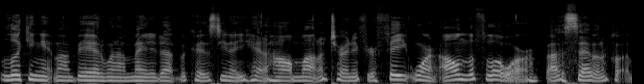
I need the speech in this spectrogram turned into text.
looking at my bed when I made it up because you know you had a hall monitor, and if your feet weren't on the floor by seven o'clock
